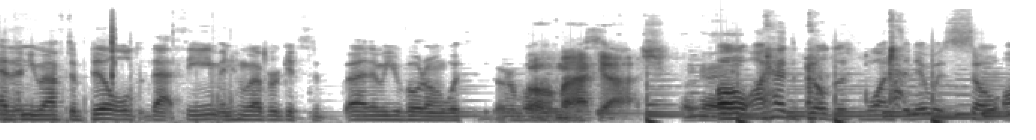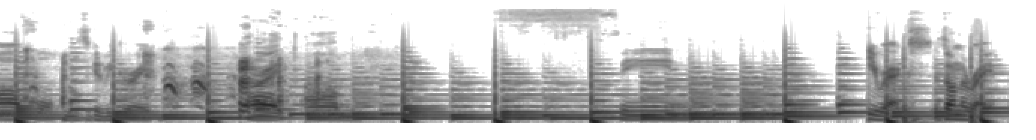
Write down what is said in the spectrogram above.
and then you have to build that theme, and whoever gets the, and then you vote on what or what. Oh my best. gosh. Okay. Oh, I had to build this once, and it was so awful. This is gonna be great. All right. Um. Theme. T-Rex. It's on the right.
